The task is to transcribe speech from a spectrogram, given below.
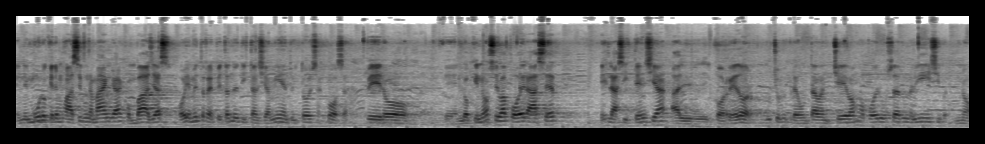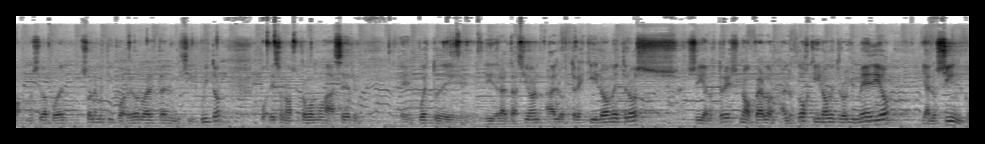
En el muro queremos hacer una manga con vallas, obviamente respetando el distanciamiento y todas esas cosas, pero eh, lo que no se va a poder hacer es la asistencia al corredor. Muchos me preguntaban, che, ¿vamos a poder usar una bici? No, no se va a poder, solamente el corredor va a estar en el circuito, por eso nosotros vamos a hacer el puesto de, hidratación a los 3 kilómetros, sí, a los 3, no, perdón, a los 2 kilómetros y medio y a los 5,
